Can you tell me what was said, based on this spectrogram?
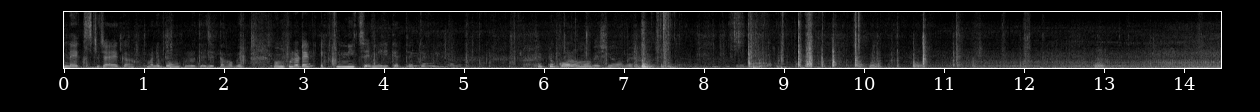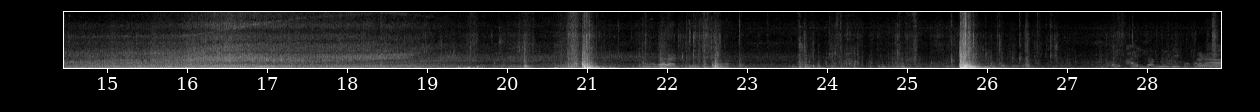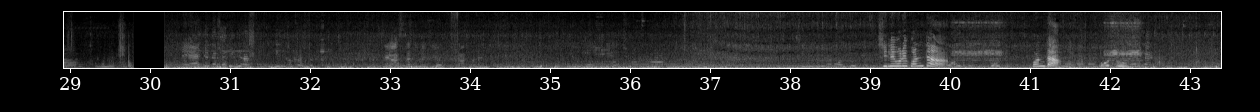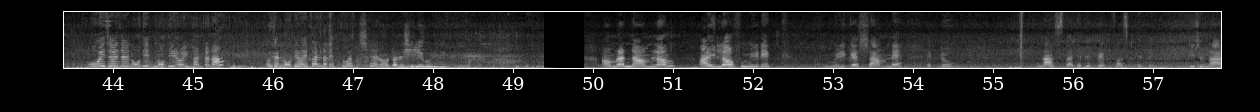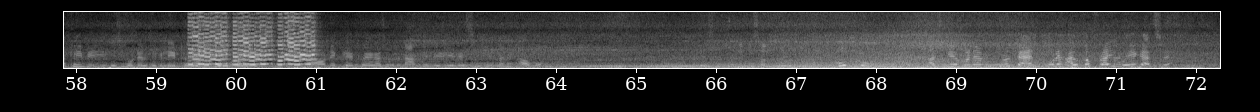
নেক্সট জায়গা মানে বঙ্কুলোতে যেতে হবে। বঙ্কুলোটা একটু নিচে, মিরিকের থেকে। একটু গরমও বেশি হবে আবার আটকে গেছে। শিলিগুড়ি কোনটা কোনটা? ওই যে যে নদীর নদীর ওইখানটা না? ওই যে নদীর ওইখানটা দেখতে পাচ্ছেন? ওটা শিলিগুড়ি। আমরা নামলাম আই লাভ মিরিক মিরিকের সামনে একটু নাস্তা খেতে ব্রেকফাস্ট খেতে। কিছু না খেয়ে বেরিয়ে গেছি হোটেল থেকে লেট হয়ে গেছে। অনেক লেট হয়ে গেছে বলে না খেয়ে বেরিয়ে গেছি সেখানে খুব রোদ আজকে মানে আমি পুরো ট্যান করে হালকা ফ্রাই হয়ে গেছে।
